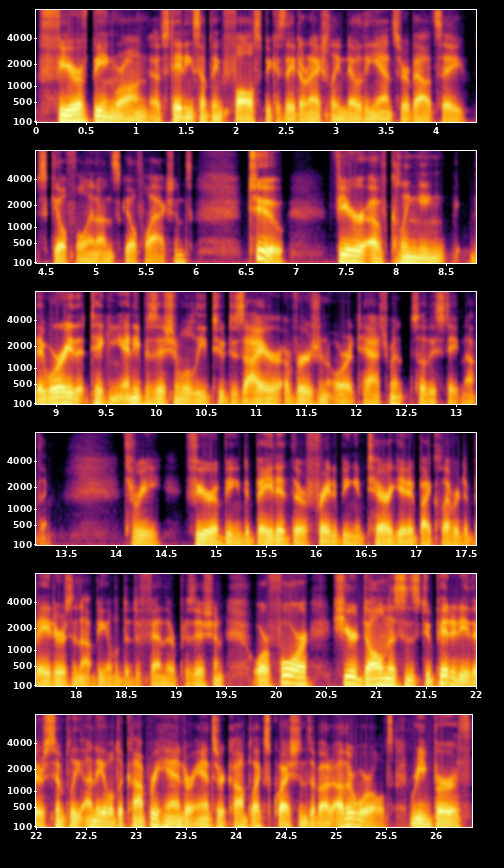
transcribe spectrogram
fear of being wrong, of stating something false because they don't actually know the answer about, say, skillful and unskillful actions. Two, fear of clinging. They worry that taking any position will lead to desire, aversion, or attachment, so they state nothing. Three, fear of being debated, they're afraid of being interrogated by clever debaters and not being able to defend their position. Or four, sheer dullness and stupidity, they're simply unable to comprehend or answer complex questions about other worlds, rebirth,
